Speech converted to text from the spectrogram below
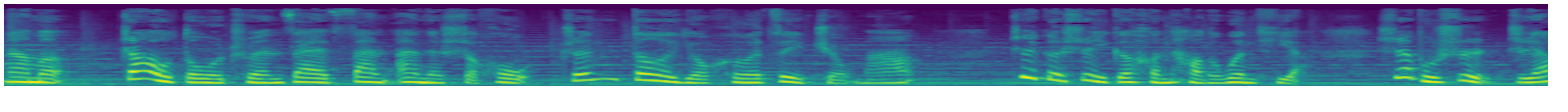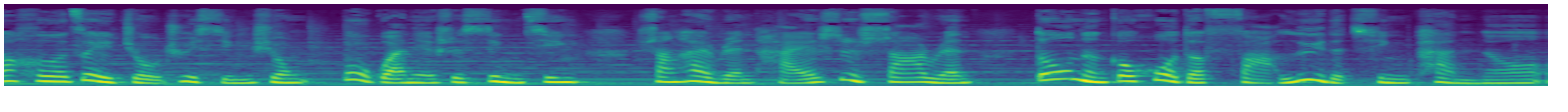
那么，赵斗淳在犯案的时候真的有喝醉酒吗？这个是一个很好的问题啊！是不是只要喝醉酒去行凶，不管你是性侵、伤害人还是杀人，都能够获得法律的轻判呢？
